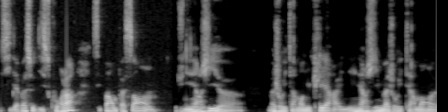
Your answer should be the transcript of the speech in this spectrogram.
s'il n'y a pas ce discours-là, c'est pas en passant d'une énergie euh, majoritairement nucléaire à une énergie majoritairement euh,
